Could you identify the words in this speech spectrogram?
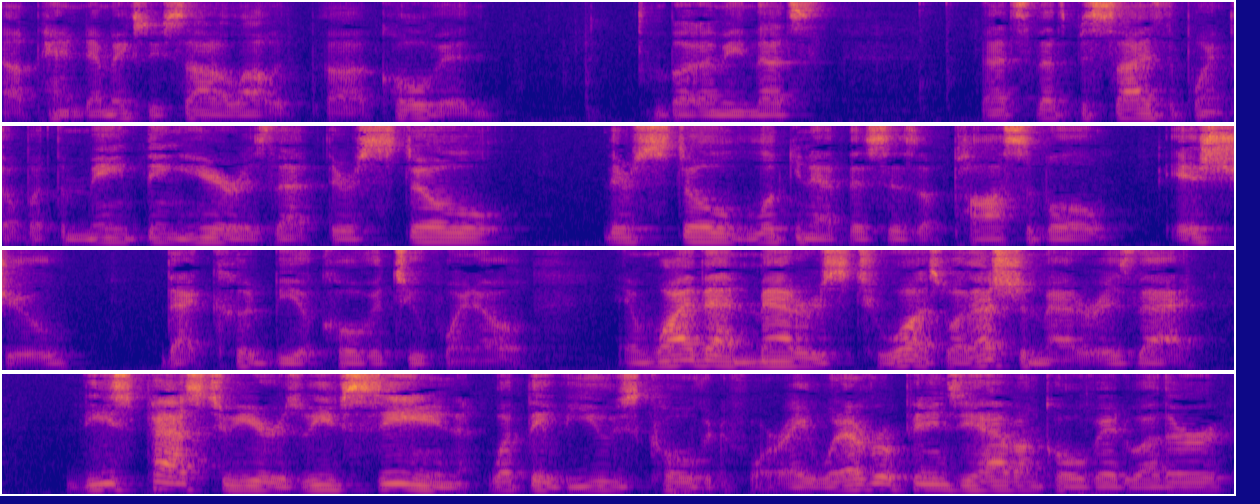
uh, pandemics. We saw it a lot with uh, COVID, but I mean that's that's that's besides the point though. But the main thing here is that they're still they're still looking at this as a possible issue that could be a COVID 2.0. And why that matters to us, why that should matter, is that these past two years, we've seen what they've used COVID for, right? Whatever opinions you have on COVID, whether it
